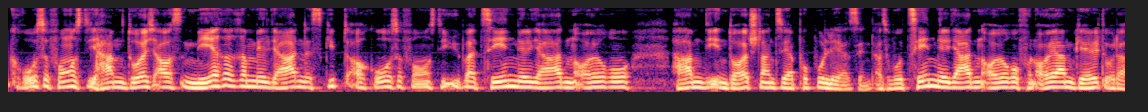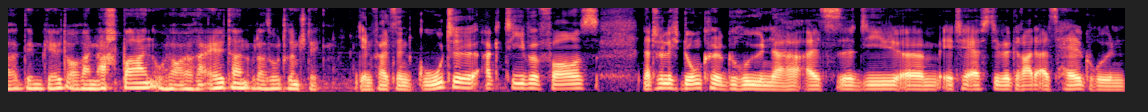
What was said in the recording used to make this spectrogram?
große Fonds, die haben durchaus mehrere Milliarden. Es gibt auch große Fonds, die über 10 Milliarden Euro haben, die in Deutschland sehr populär sind. Also wo 10 Milliarden Euro von eurem Geld oder dem Geld eurer Nachbarn oder eurer Eltern oder so drinstecken. Jedenfalls sind gute aktive Fonds natürlich dunkelgrüner als äh, die ähm, ETFs, die wir gerade als hellgrün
